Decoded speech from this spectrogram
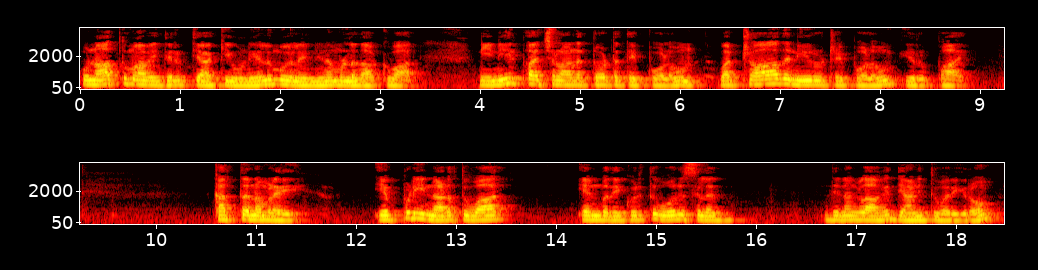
உன் ஆத்துமாவை திருப்தியாக்கி உன் எலும்புகளை நினமுள்ளதாக்குவார் நீ நீர்ப்பாய்ச்சலான தோட்டத்தைப் போலவும் வற்றாத நீரூற்றைப் போலவும் இருப்பாய். கர்த்தர் நம்மளை எப்படி நடத்துவார் என்பதை குறித்து ஒரு சில தினங்களாக தியானித்து வருகிறோம்.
